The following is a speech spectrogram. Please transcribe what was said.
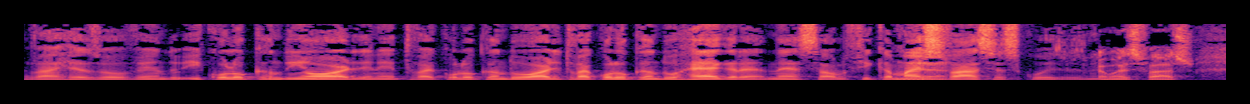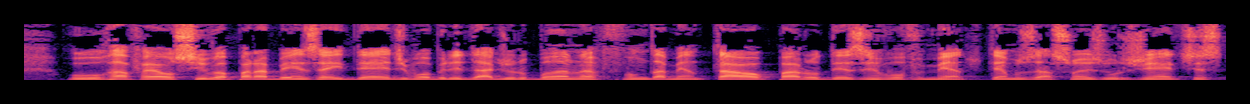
vai resolvendo e colocando em ordem, né? Tu vai colocando ordem, tu vai colocando regra, né, Saulo? Fica mais é, fácil as coisas. Né? Fica mais fácil. O Rafael Silva, parabéns à ideia de mobilidade urbana fundamental para o desenvolvimento. Temos ações urgentes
